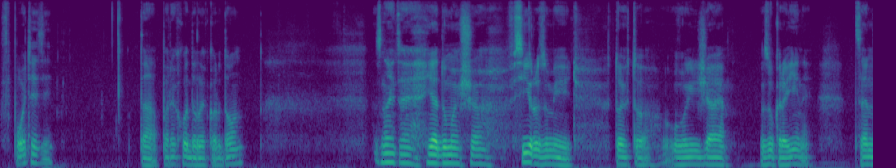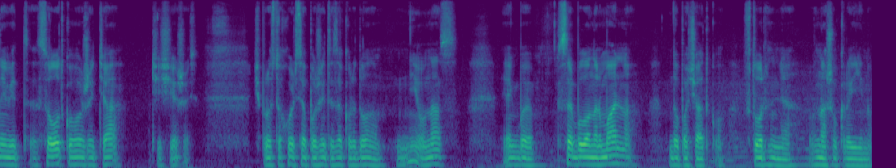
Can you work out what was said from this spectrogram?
в потязі та переходили кордон. Знаєте, я думаю, що всі розуміють, той, хто виїжджає з України, це не від солодкого життя чи ще щось. Чи просто хочеться пожити за кордоном. Ні, у нас якби все було нормально до початку вторгнення в нашу країну.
